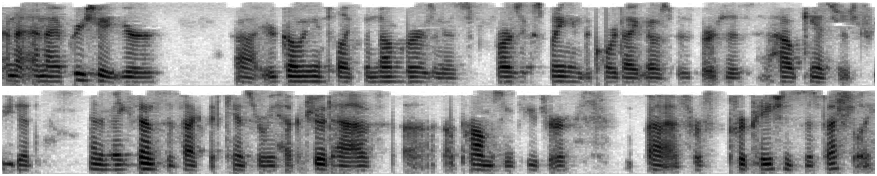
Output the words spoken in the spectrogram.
and, and I appreciate your uh, going into like the numbers and as far as explaining the core diagnosis versus how cancer is treated. And it makes sense the fact that cancer rehab should have uh, a promising future uh, for for patients especially.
